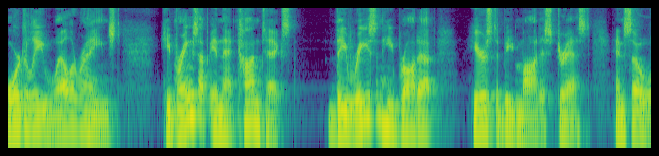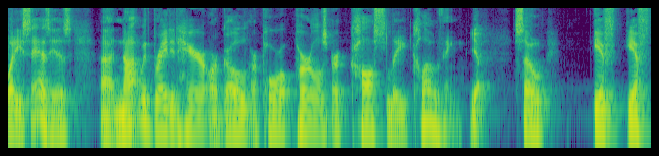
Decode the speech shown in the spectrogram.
orderly, well arranged. He brings up in that context the reason he brought up here's to be modest dressed. And so what he says is, uh, not with braided hair or gold or pearls or costly clothing. Yep. So if if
